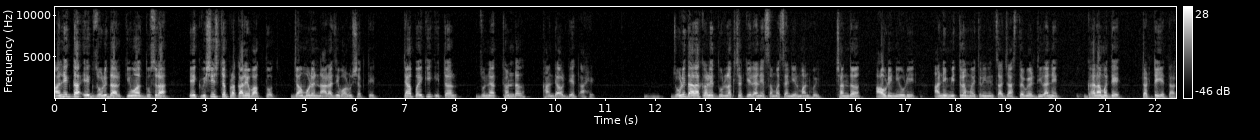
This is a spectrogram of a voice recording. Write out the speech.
अनेकदा एक जोडीदार किंवा दुसरा एक विशिष्ट प्रकारे वागतो. ज्यामुळे नाराजी वाढू शकते. त्यापैकी इतर जुन्या थंड खांद्यावर देत आहे. जोडीदाराकडे दुर्लक्ष केल्याने समस्या निर्माण होईल. छंद आवडीनिवडी आणि मित्रमैत्रिणींचा जास्त वेळ दिल्याने घरामध्ये तट्टे येतात.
